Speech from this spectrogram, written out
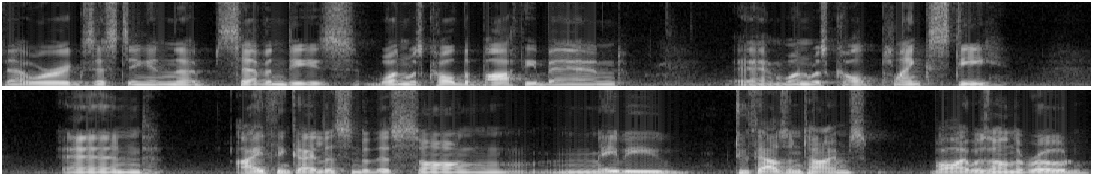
that were existing in the 70s. One was called the Bothy Band, and one was called Planxty. And I think I listened to this song maybe 2,000 times while I was on the road.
